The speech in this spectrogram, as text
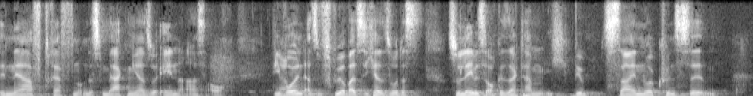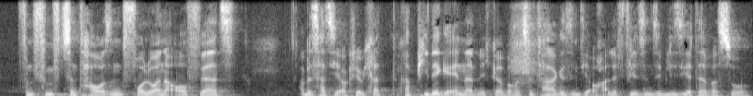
den Nerv treffen und das merken ja so A&Rs auch. Die ja. wollen, also früher war es sicher so, dass so Labels auch gesagt haben, ich, wir seien nur Künste von 15.000 Followern aufwärts. Aber das hat sich auch, glaube ich, rapide geändert. Und ich glaube, heutzutage sind die auch alle viel sensibilisierter, was so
